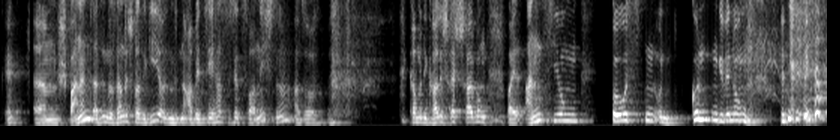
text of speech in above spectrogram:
Okay. Ähm, spannend, also interessante Strategie. Und mit einem ABC hast du es jetzt zwar nicht, ne? also grammatikalische Rechtschreibung, weil Anziehung, Posten und Kundengewinnung.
